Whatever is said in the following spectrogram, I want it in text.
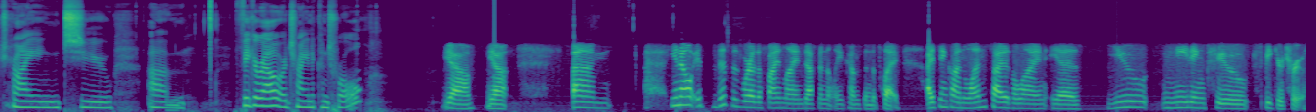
trying to um, figure out or trying to control? Yeah, yeah. Um, you know, it, this is where the fine line definitely comes into play. I think on one side of the line is you needing to speak your truth,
